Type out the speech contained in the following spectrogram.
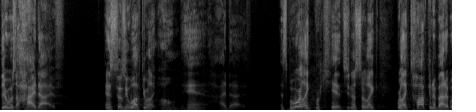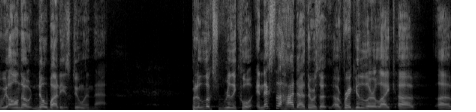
there was a high dive. And as soon as we walked in, we're like, oh man, high dive. But we're like, we're kids, you know, so like, we're like talking about it, but we all know nobody's doing that. But it looks really cool. And next to the high dive, there was a, a regular, like, uh, uh,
